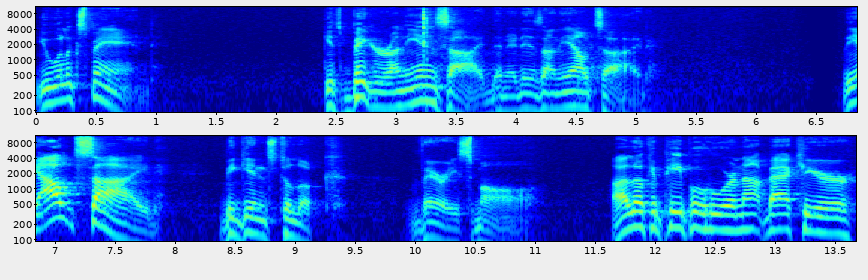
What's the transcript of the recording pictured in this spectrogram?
You will expand gets bigger on the inside than it is on the outside. The outside begins to look very small. I look at people who are not back here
